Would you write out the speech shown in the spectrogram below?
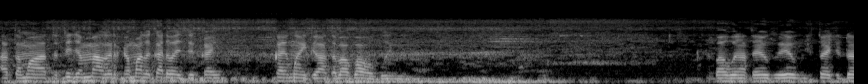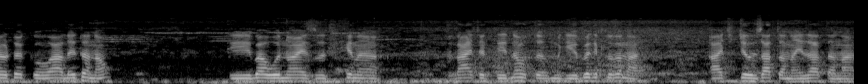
आता मग आता त्याच्या माघार का मला काढवायचं काय? काय माहिती आता बा भाऊ बहिणीनं. भाऊन आता योग योग त्याच्या डो डोकं आलं येतं नाव. ते भाऊन आयचं केलं नाही तर ते नव्हतं म्हणजे बघितलं होतं ना. आज जेव्हा जाताना जाताना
